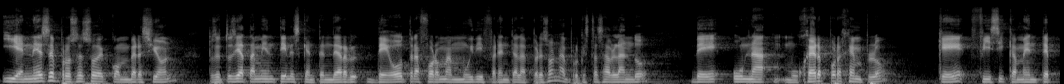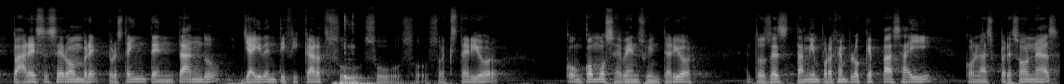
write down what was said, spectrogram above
Y en ese proceso de conversión, pues entonces ya también tienes que entender de otra forma muy diferente a la persona, porque estás hablando de una mujer, por ejemplo, que físicamente parece ser hombre, pero está intentando ya identificar su, su, exterior con cómo se ve en su interior. Entonces, también, por ejemplo, ¿qué pasa ahí con las personas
